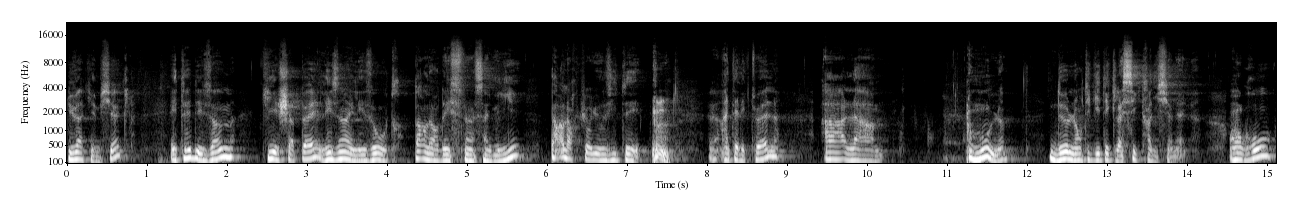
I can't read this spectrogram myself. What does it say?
du XXe siècle étaient des hommes qui échappaient les uns et les autres par leur destin singulier, par leur curiosité intellectuelle, à la moule de l'Antiquité classique traditionnelle. En gros,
